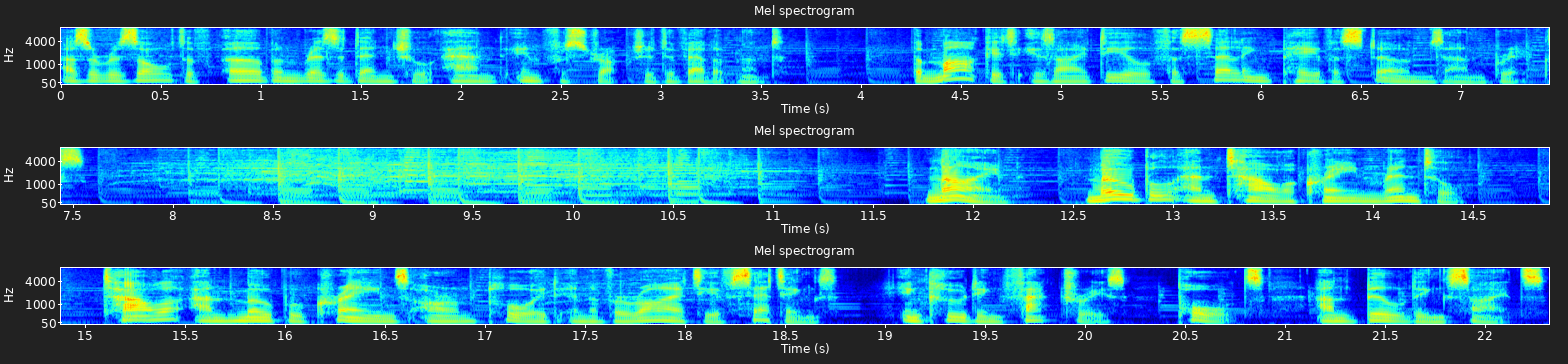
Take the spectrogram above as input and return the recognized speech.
as a result of urban residential and infrastructure development. The market is ideal for selling paver stones and bricks. 9. Mobile and tower crane rental Tower and mobile cranes are employed in a variety of settings, including factories, ports and building sites.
